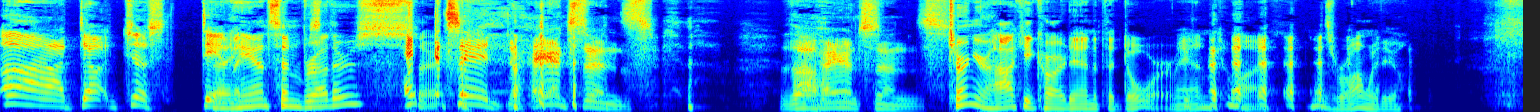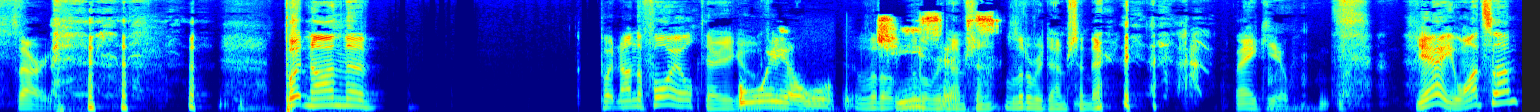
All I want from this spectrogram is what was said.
ah, d- just the damn it. Hanson brothers. Hanson, the Hansons, the Wow. Hansons. Turn your hockey card in at the door, man. Come on. What's wrong with you? Sorry, Putting on the. Putting on the foil. There you go. okay. Oil. A little, little Jesus. redemption. A little redemption there. Thank you. Yeah, you want some?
